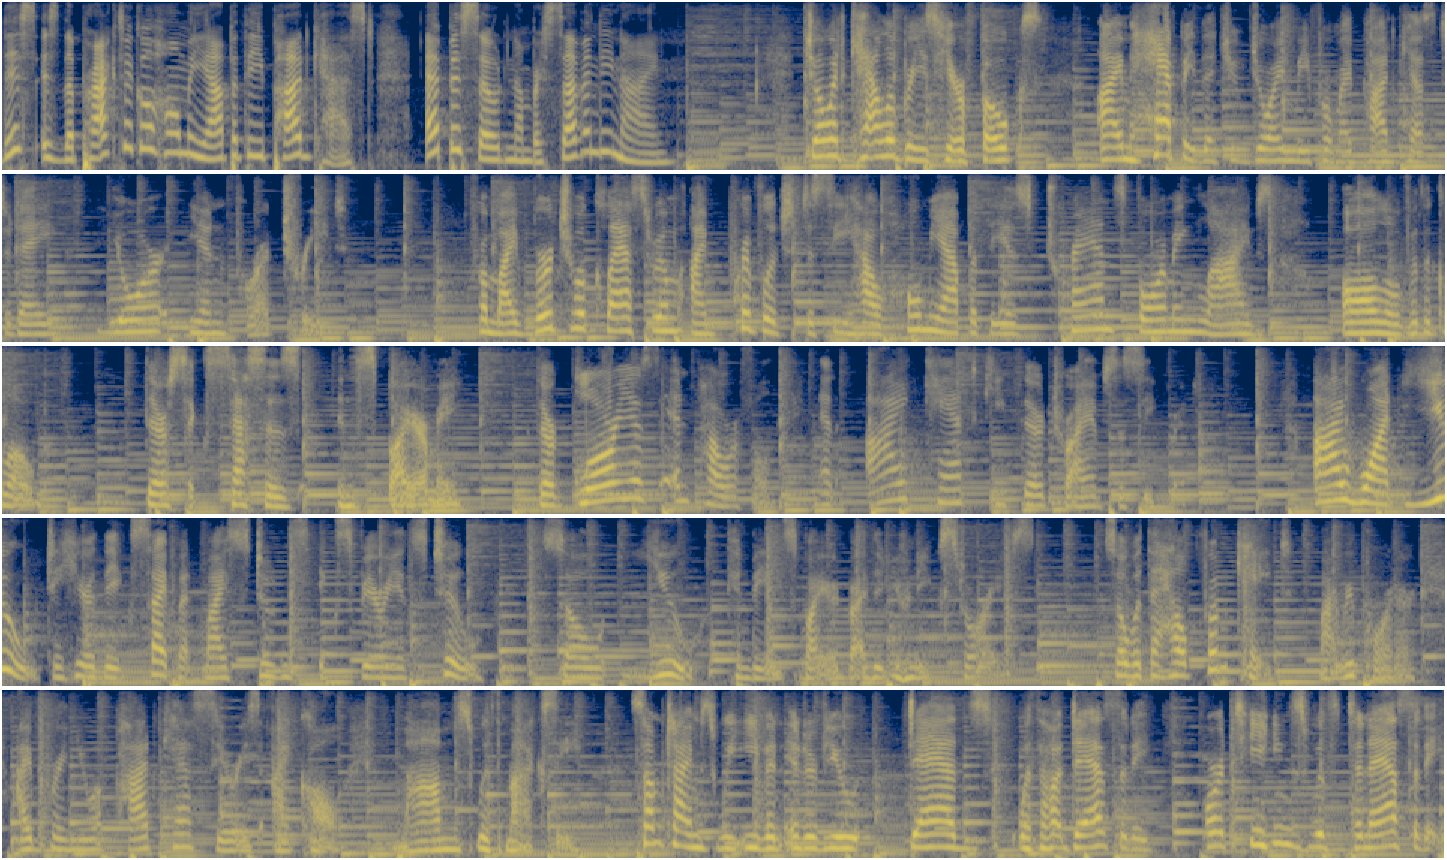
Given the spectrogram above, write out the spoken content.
This is the Practical Homeopathy Podcast, episode number 79. Joette Calabrese here, folks. I'm happy that you've joined me for my podcast today. You're in for a treat. From my virtual classroom, I'm privileged to see how homeopathy is transforming lives all over the globe. Their successes inspire me. They're glorious and powerful, and I can't keep their triumphs a secret. I want you to hear the excitement my students experience too, so you can be inspired by the unique stories. So, with the help from Kate, my reporter, I bring you a podcast series I call Moms with Moxie. Sometimes we even interview dads with audacity or teens with tenacity.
